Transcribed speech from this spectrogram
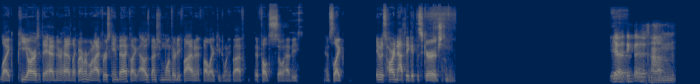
like PRs that they had in their head. Like I remember when I first came back, like I was benching 135 and it felt like 225. It felt so heavy. And it's like it was hard not to get discouraged. Yeah, I think that um,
